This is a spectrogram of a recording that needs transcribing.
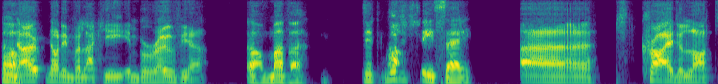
Oh, No, not in Vallaki, in Barovia. oh, mother. Did what Oh. did she say? uh, cried a lot.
